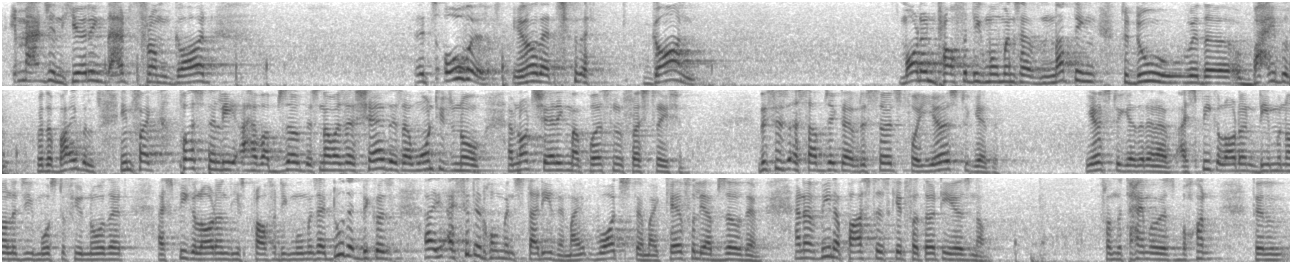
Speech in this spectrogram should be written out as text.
Imagine hearing that from God it's over. You know, that's, that's gone. Modern prophetic moments have nothing to do with the Bible. With the Bible. In fact, personally, I have observed this. Now, as I share this, I want you to know I'm not sharing my personal frustration. This is a subject I've researched for years together years together, and I've, i speak a lot on demonology. Most of you know that. I speak a lot on these prophetic movements. I do that because I, I sit at home and study them. I watch them. I carefully observe them. And I've been a pastor's kid for 30 years now. From the time I was born till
